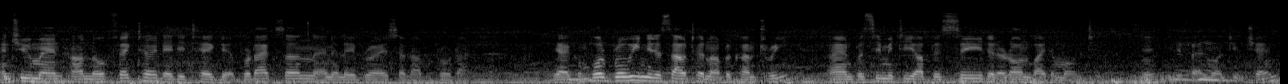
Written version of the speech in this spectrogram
and human have no factor that detect the production and elaboration of the product. Yeah, Kampot growing in the southern of the country and proximity of the sea that are run by the mountain, yeah, in the fan mm-hmm. mountain chain.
